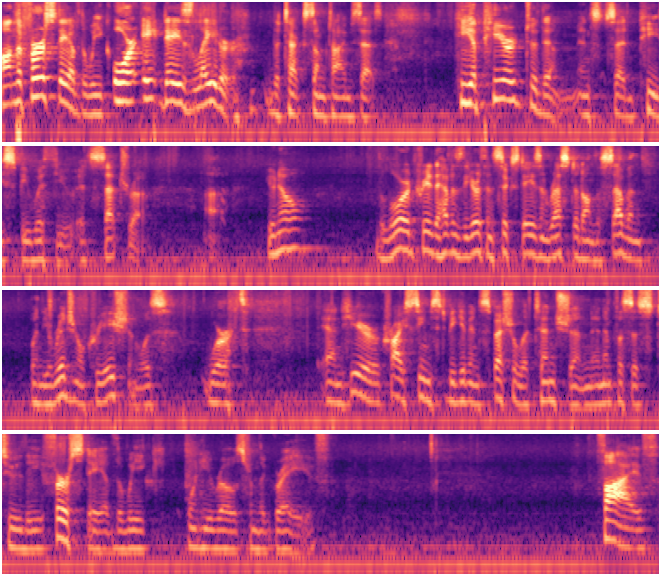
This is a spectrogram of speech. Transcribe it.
on the first day of the week, or eight days later, the text sometimes says, he appeared to them and said, Peace be with you, etc. Uh, you know, the Lord created the heavens and the earth in six days and rested on the seventh when the original creation was worked. And here, Christ seems to be giving special attention and emphasis to the first day of the week when he rose from the grave. Five,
